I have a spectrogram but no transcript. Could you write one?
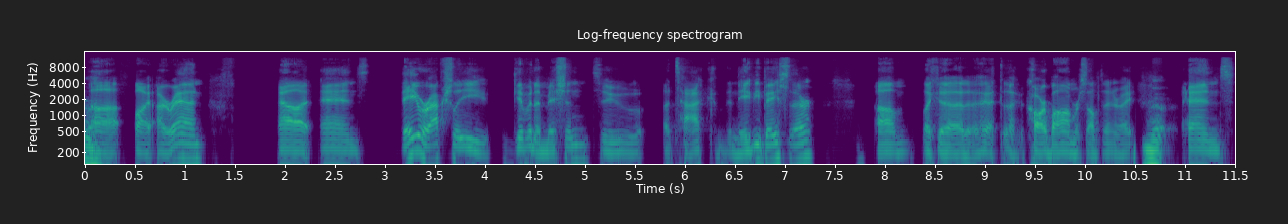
uh, by Iran, uh, and they were actually given a mission to attack the navy base there, um, like a, a, a car bomb or something, right? Yeah. And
